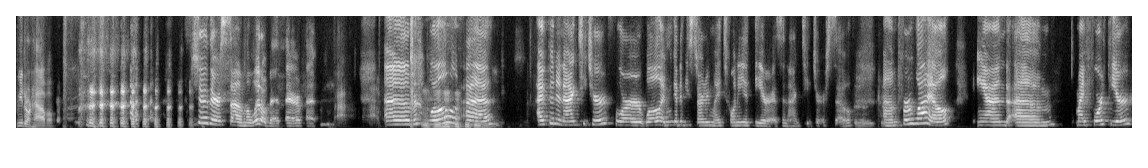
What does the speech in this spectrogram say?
We don't have them. Sure there's some a little bit there, but um, well, uh, I've been an ag teacher for well, I'm going to be starting my 20th year as an ag teacher, so um, for a while, and um, my fourth year,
